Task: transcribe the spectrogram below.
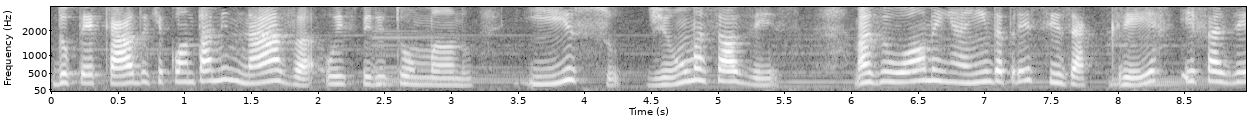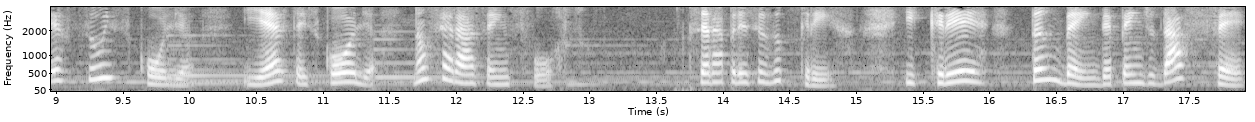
do pecado que contaminava o espírito humano, e isso de uma só vez. Mas o homem ainda precisa crer e fazer sua escolha, e esta escolha não será sem esforço será preciso crer. E crer também depende da fé,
